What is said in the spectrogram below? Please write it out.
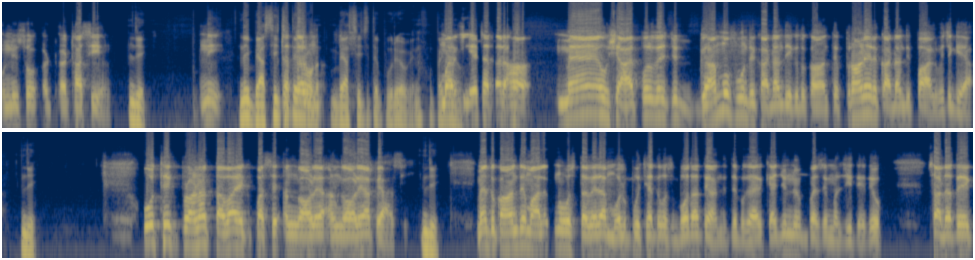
1988 ਹੈ ਜੀ। ਨਹੀਂ ਨਹੀਂ 82 ਚ ਤੇ 78 ਹੋਣਾ। 82 ਚ ਤੇ ਪੂਰੇ ਹੋ ਗਏ ਨਾ ਮਰ ਗਈ 78 ਹਾਂ। ਮੈਂ ਹੁਸ਼ਿਆਰਪੁਰ ਵਿੱਚ ਗ੍ਰਾਮੋਫੋਨ ਰਿਕਾਰਡਾਂ ਦੀ ਇੱਕ ਦੁਕਾਨ ਤੇ ਪੁਰਾਣੇ ਰਿਕਾਰਡਾਂ ਦੀ ਭਾਲ ਵਿੱਚ ਗਿਆ। ਜੀ। ਉੱਥੇ ਇੱਕ ਪੁਰਾਣਾ ਤਵਾ ਇੱਕ ਪਾਸੇ ਅੰਗੌਲਿਆ ਅੰਗੌਲਿਆ ਪਿਆ ਸੀ। ਜੀ। ਮੈਂ ਦੁਕਾਨ ਦੇ ਮਾਲਕ ਨੂੰ ਉਸ ਤਵੇ ਦਾ ਮੁੱਲ ਪੁੱਛਿਆ ਤੇ ਉਸ ਬਹੁਤਾ ਧਿਆਨ ਦਿੱਤੇ ਬਗੈਰ ਕਿਹਾ ਜਿੰਨੇ ਪੈਸੇ ਮਰਜ਼ੀ ਦੇ ਦਿਓ। ਸਾਡਾ ਤੇ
